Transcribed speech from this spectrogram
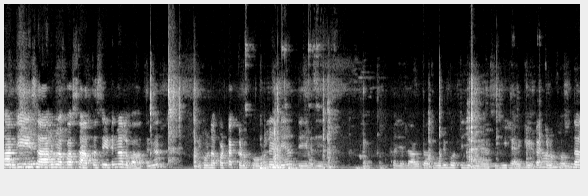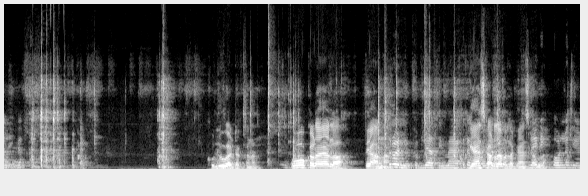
ਹਾਂਜੀ ਸਾਗ ਨੂੰ ਆਪਾਂ ਸੱਤ ਸੀਟੀਆਂ ਲਵਾਤੀਆਂ ਤੇ ਹੁਣ ਆਪਾਂ ਢੱਕਣ ਖੋਲ ਲੈਣੇ ਆ ਦੇਖਦੇ ਆ। ਅਜੇ ਲੱਗਦਾ ਥੋੜੀ ਬਹੁਤੀ ਜਿਹੀ ਗੈਸ ਵੀ ਹੈਗੀ ਢੱਕਣ ਖੁੱਲਦਾ ਨਹੀਂਗਾ ਖੁੱਲੂਗਾ ਢੱਕਣ? ਉਹ ਕੜਾਇਆ ਲਾ ਧਿਆਨ ਨਾਲ। ਇਧਰੋਂ ਨਹੀਂ ਖੁੱਲਿਆ ਸੀ ਮੈਂ ਕਿਤੇ ਗੈਸ ਕੱਢਦਾ ਪਹਿਲਾਂ ਗੈਸ ਕੱਢ ਨਹੀਂ ਲਾ ਨਹੀਂ ਖੁੱਲ ਗਿਆ।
